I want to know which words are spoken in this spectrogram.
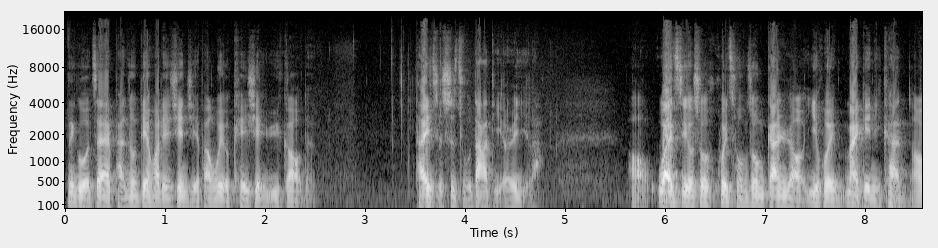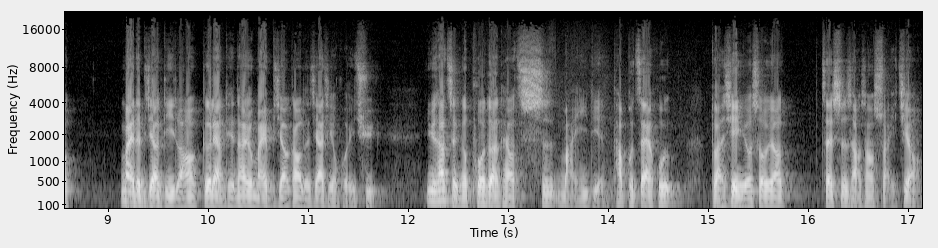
那个我在盘中电话连线解盘，我有 K 线预告的，它也只是筑大底而已啦。好，外资有时候会从中干扰，一会卖给你看，然后卖的比较低，然后隔两天他又买比较高的价钱回去，因为它整个波段它要吃满一点，它不在乎短线，有时候要在市场上甩叫。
